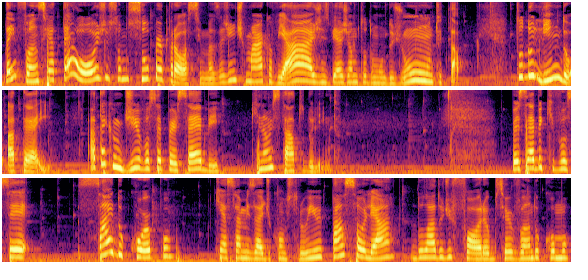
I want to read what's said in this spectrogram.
da infância e até hoje somos super próximas. A gente marca viagens, viajamos todo mundo junto e tal. Tudo lindo até aí. Até que um dia você percebe que não está tudo lindo. Percebe que você sai do corpo que essa amizade construiu e passa a olhar do lado de fora, observando como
